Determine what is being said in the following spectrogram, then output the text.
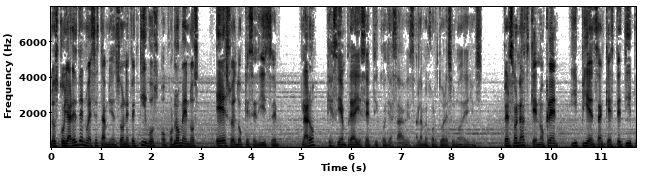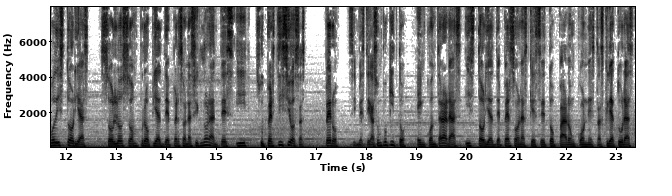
Los collares de nueces también son efectivos, o por lo menos eso es lo que se dice. Claro que siempre hay escépticos, ya sabes, a lo mejor tú eres uno de ellos. Personas que no creen y piensan que este tipo de historias solo son propias de personas ignorantes y supersticiosas. Pero si investigas un poquito, encontrarás historias de personas que se toparon con estas criaturas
